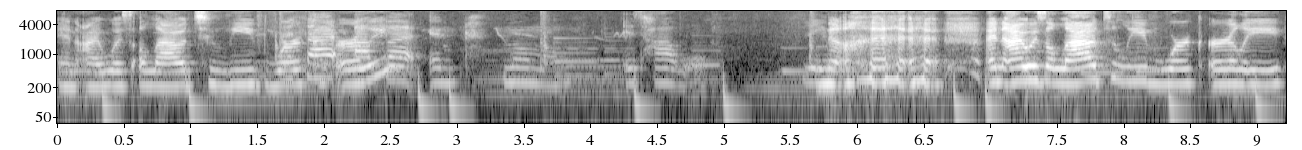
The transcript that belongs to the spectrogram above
and I was allowed to leave work early. Appa and Momo is. No. and I was allowed to leave work early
